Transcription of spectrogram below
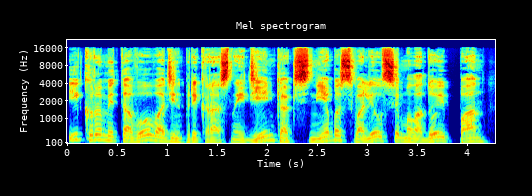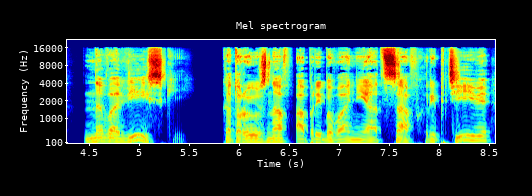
и, кроме того, в один прекрасный день, как с неба свалился молодой пан Нововейский, который, узнав о пребывании отца в Хребтиеве,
